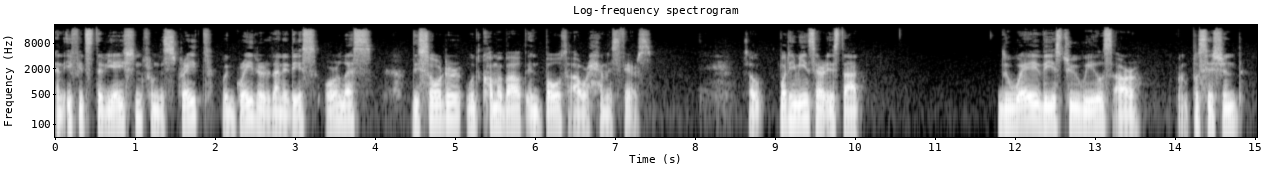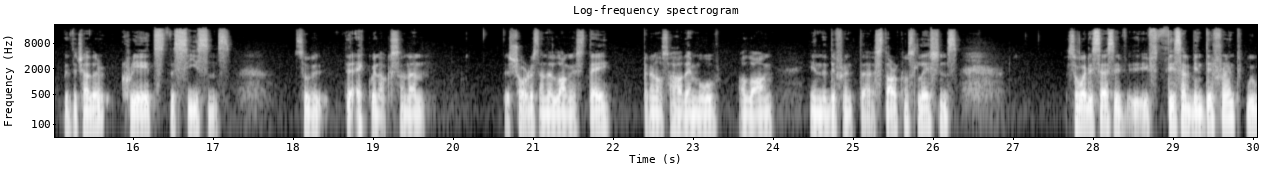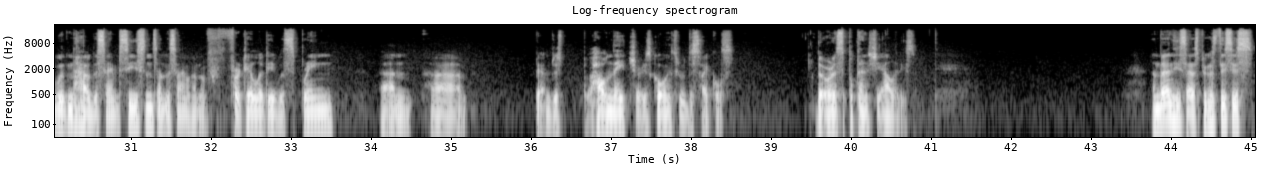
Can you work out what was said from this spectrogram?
And if its deviation from the straight were greater than it is, or less, disorder would come about in both our hemispheres. So, what he means there is that the way these two wheels are positioned with each other creates the seasons. So the equinox and then the shortest and the longest day, but then also how they move along in the different uh, star constellations. So what he says, if if this had been different, we wouldn't have the same seasons and the same kind of fertility with spring, and uh, yeah, just how nature is going through the cycles, the Earth's potentialities. And then he says, because this is,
